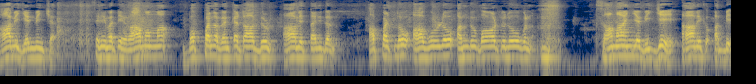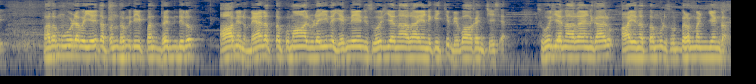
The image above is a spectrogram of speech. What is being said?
ఆమె జన్మించారు. శ్రీమతి రామమ్మ బొప్పన వెంకటాద్రుడు ఆమె తల్లిదండ్రులు. అప్పట్లో ఆ ఊళ్ళో అందుబాటులో ఉన్న సామాన్య విద్యే ఆమెకు అబ్బి పదమూడవ ఏట పంతొమ్మిది పంతొమ్మిదిలో ఆమెను మేనత్త కుమారుడైన ఎర్నేని సూర్యనారాయణకిచ్చి వివాహం చేశారు సూర్యనారాయణ గారు ఆయన తమ్ముడు సుబ్రహ్మణ్యం గారు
